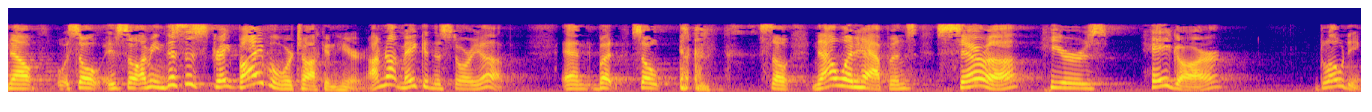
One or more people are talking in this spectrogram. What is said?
now, so, so, I mean, this is straight Bible we're talking here. I'm not making this story up. And, but, so, so now what happens? Sarah hears Hagar gloating,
